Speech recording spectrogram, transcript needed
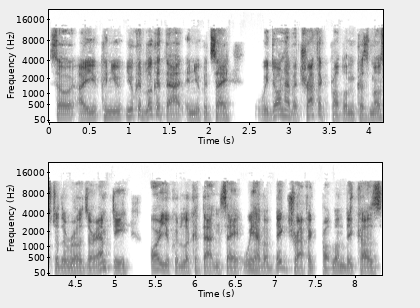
So are you can you you could look at that and you could say we don't have a traffic problem because most of the roads are empty or you could look at that and say we have a big traffic problem because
